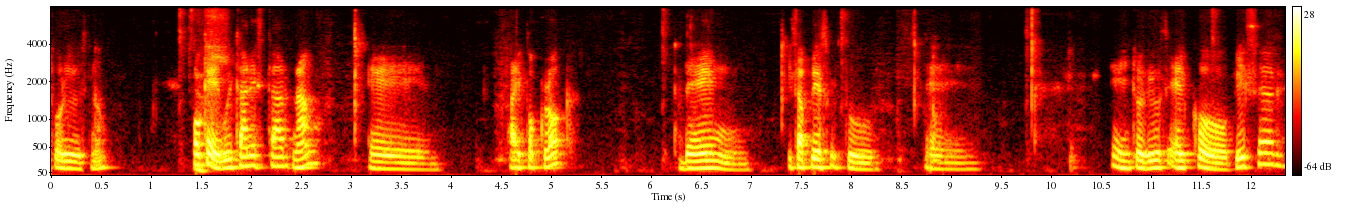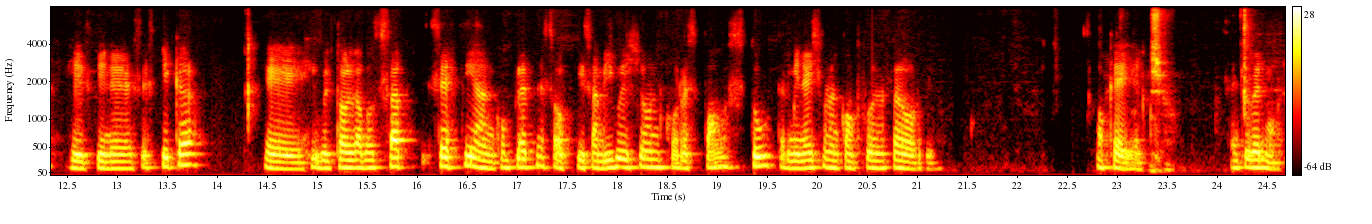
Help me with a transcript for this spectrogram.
for you use, no? Okay, we can start now. Uh, five o'clock. Then it's a pleasure to uh, introduce Eelco Visser. He's been a speaker. Uh, he will talk about safety and completeness of disambiguation corresponds to termination and confluence reordering. Okay, Eelco. Sure. Thank you very much.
